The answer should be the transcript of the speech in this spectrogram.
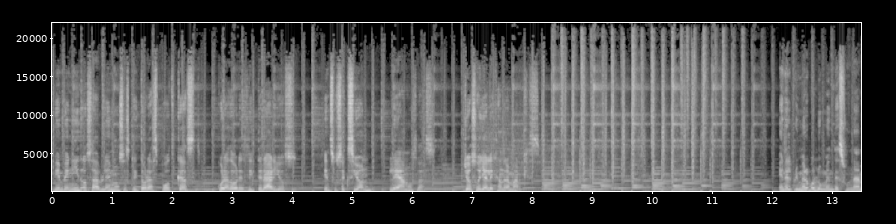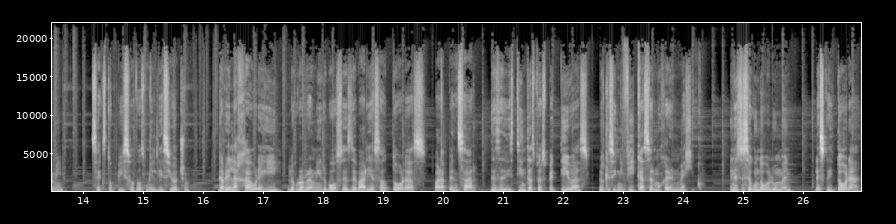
Bienvenidos a Hablemos Escritoras Podcast, curadores literarios, en su sección Leámoslas. Yo soy Alejandra Márquez. En el primer volumen de Tsunami, sexto piso 2018, Gabriela Jauregui logró reunir voces de varias autoras para pensar desde distintas perspectivas lo que significa ser mujer en México. En este segundo volumen, la escritora,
